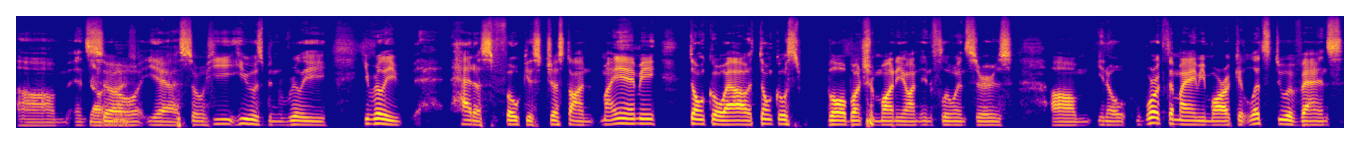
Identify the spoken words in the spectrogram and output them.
um, and oh, so nice. yeah so he he has been really he really had us focused just on miami don't go out don't go blow a bunch of money on influencers um, you know work the miami market let's do events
